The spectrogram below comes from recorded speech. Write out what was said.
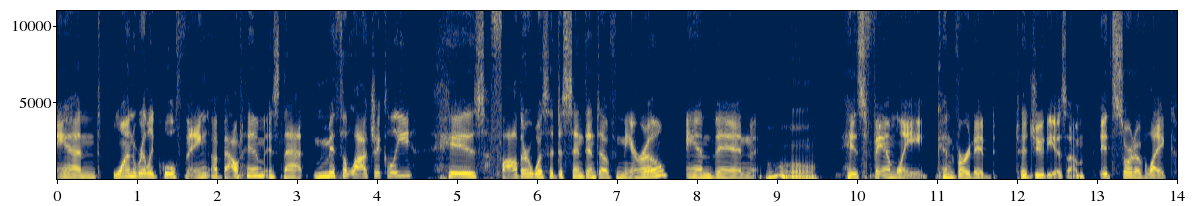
And one really cool thing about him is that mythologically, his father was a descendant of Nero, and then Oh, his family converted to Judaism. It sort of like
